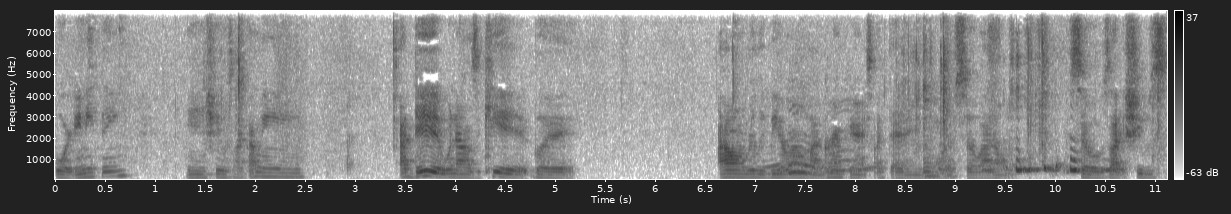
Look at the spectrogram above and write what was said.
or anything? And she was like, I mean, I did when I was a kid, but I don't really be around my grandparents like that anymore. Mhm. So I don't. So it was like she was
